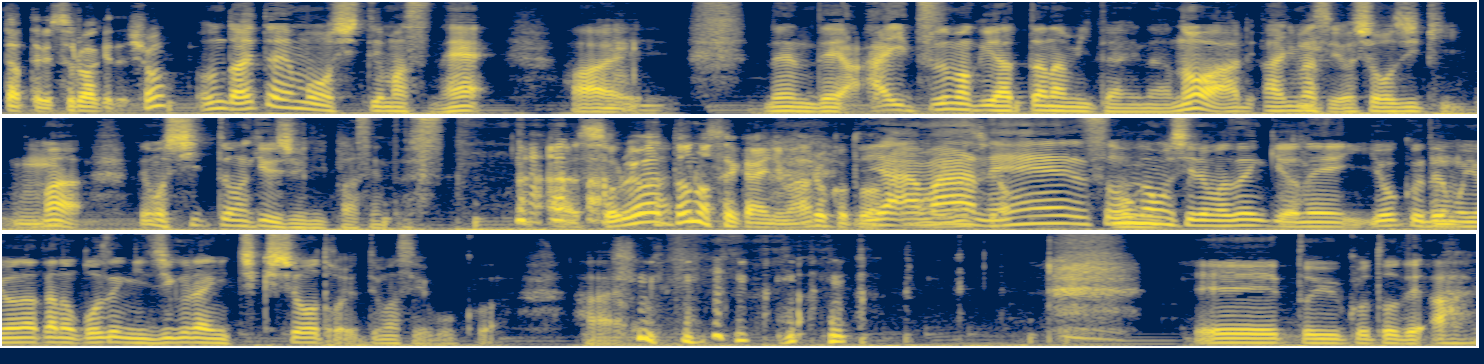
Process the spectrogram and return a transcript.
だったりするわけでしょ？うん、大体もう知ってますね。はい。うん、なんで、あいつうまくやったなみたいなのはありありますよ、正直。うん、まあ、でも嫉妬が92%です。それはどの世界にもあることだと思いますよ。いや、まあね、そうかもしれませんけどね。よくでも夜中の午前2時ぐらいに畜生とか言ってますよ、僕は。はい。えー、ということで、あ、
